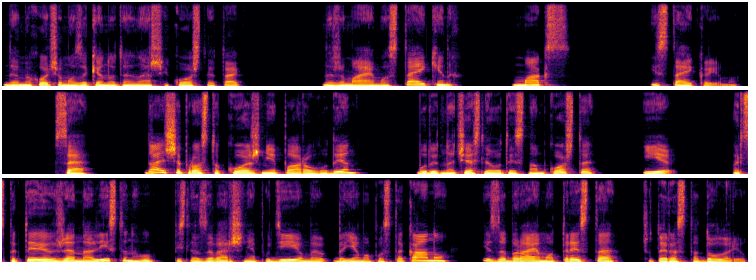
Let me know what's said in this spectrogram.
де ми хочемо закинути наші кошти, так? Нажимаємо стейкінг, Max і стейкаємо. Все. Далі просто кожні пару годин будуть начислюватись нам кошти, і в перспективі вже на лістингу після завершення події ми даємо по стакану і забираємо 300-400 доларів.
